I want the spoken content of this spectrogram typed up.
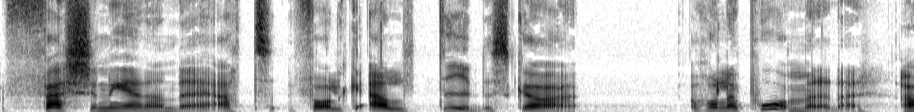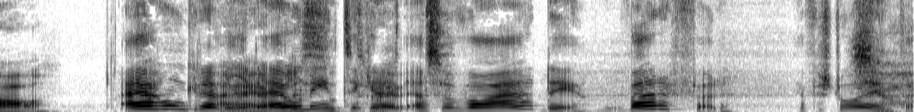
fascinerande att folk alltid ska hålla på med det där. Ja. Är hon gravid? Nej, är hon inte trött. gravid? Alltså vad är det? Varför? Jag förstår inte.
